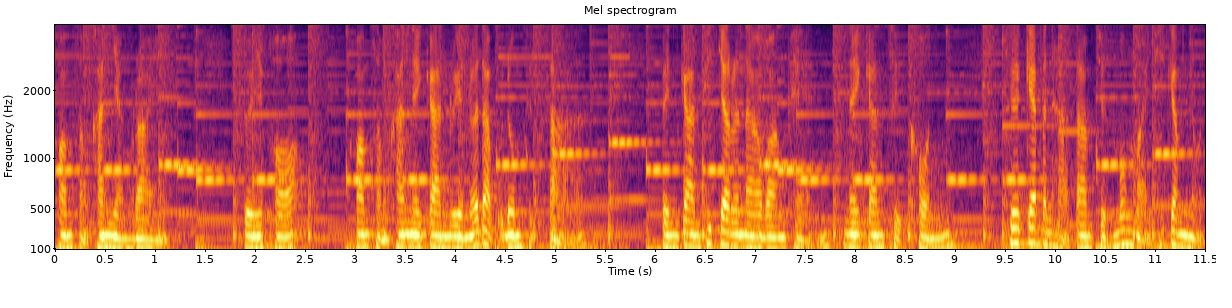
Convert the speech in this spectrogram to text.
ความสำคัญอย่างไร โดยเฉพาะความสำคัญในการเรียนระดับอุดมศึกษา เป็นการพิจารณาวางแผนในการสืบค้น เพื่อแก้ปัญหาตามจุดมุ่งหมายที่กำหนด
